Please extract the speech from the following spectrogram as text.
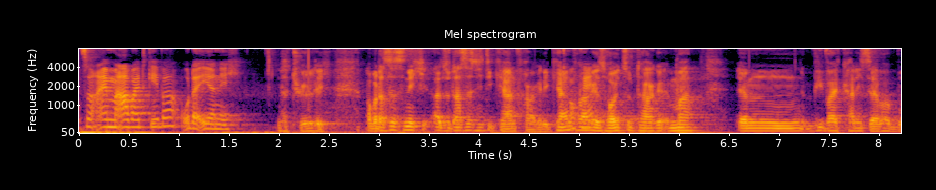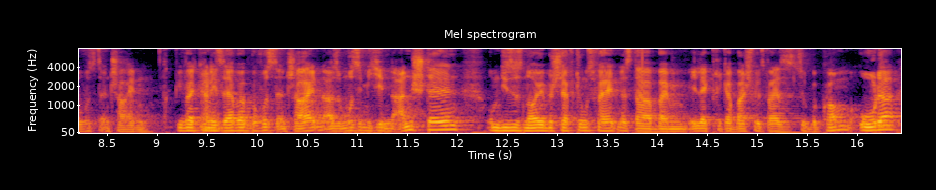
zu einem Arbeitgeber oder eher nicht? Natürlich. Aber das ist nicht, also das ist nicht die Kernfrage. Die Kernfrage okay. ist heutzutage immer, ähm, wie weit kann ich selber bewusst entscheiden? Wie weit kann ich selber bewusst entscheiden? Also muss ich mich hinten anstellen, um dieses neue Beschäftigungsverhältnis da beim Elektriker beispielsweise zu bekommen? Oder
